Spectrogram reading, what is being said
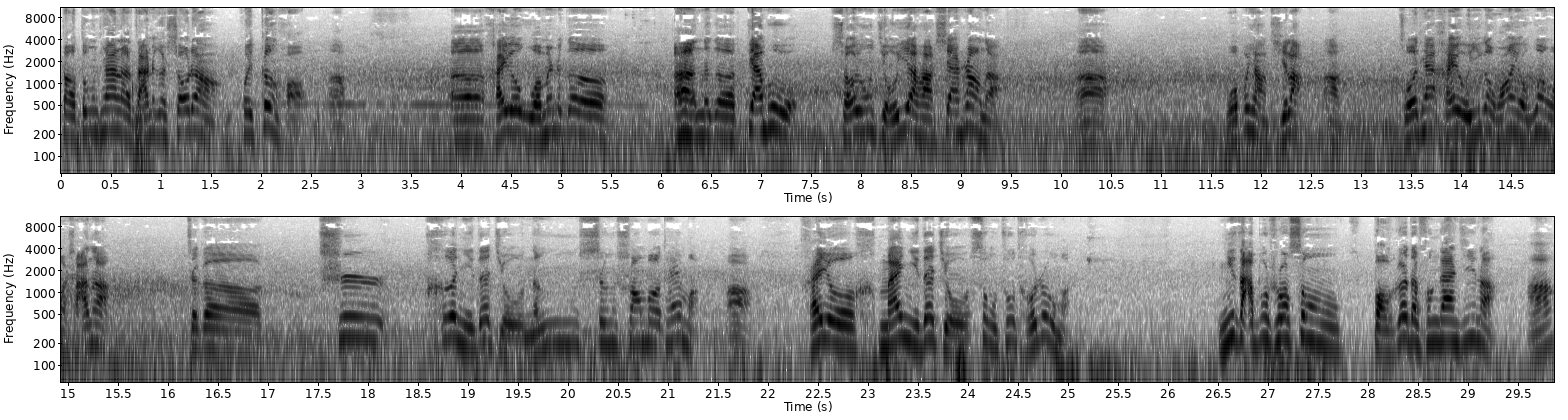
到冬天了，咱这个销量会更好啊。呃，还有我们这个啊那个店铺小勇酒业哈线上的啊，我不想提了啊。昨天还有一个网友问我啥呢？这个吃喝你的酒能生双胞胎吗？啊，还有买你的酒送猪头肉吗？你咋不说送宝哥的风干机呢？啊，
